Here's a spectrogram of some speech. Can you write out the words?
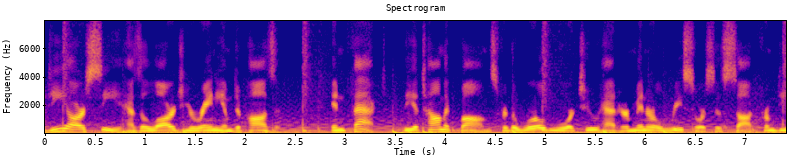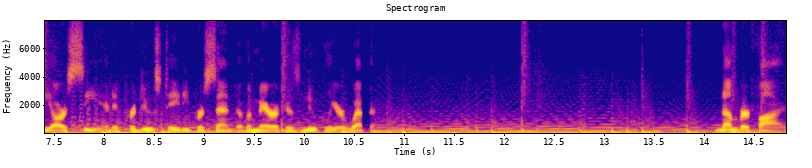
DRC has a large uranium deposit. In fact, the atomic bombs for the World War II had her mineral resources sought from DRC and it produced 80% of America's nuclear weapon. Number 5.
